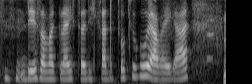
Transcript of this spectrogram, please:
lese aber gleichzeitig gerade Tokyo Ghoul, aber egal.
